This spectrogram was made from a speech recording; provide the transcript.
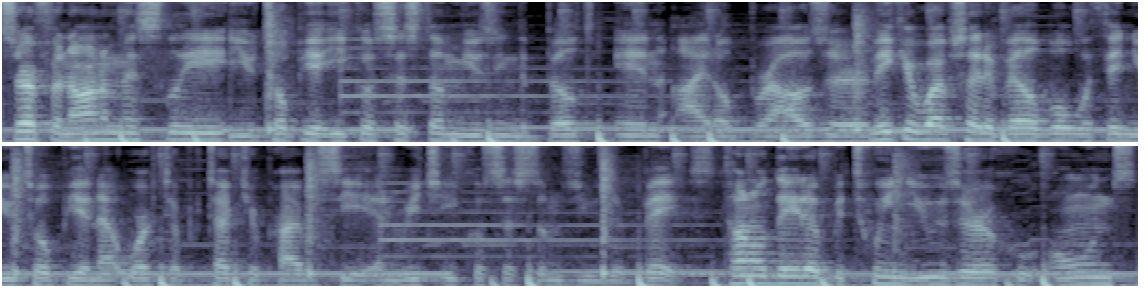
Surf anonymously, Utopia ecosystem using the built-in Idyll browser. Make your website available within Utopia network to protect your privacy and reach ecosystem's user base. Tunnel data between user who owns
